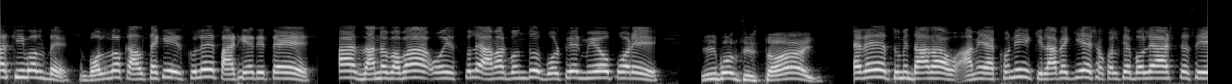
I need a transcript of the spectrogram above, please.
আর কি বলবে? বলল কাল থেকে স্কুলে পাঠিয়ে দিতে। আর জানো বাবা ওই স্কুলে আমার বন্ধু বল্টুয়ের মেয়েও পড়ে। কি বলছিস তাই? আরে তুমি দাঁড়াও আমি এখনই ক্লাবে গিয়ে সকলকে বলে আসতেছি।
